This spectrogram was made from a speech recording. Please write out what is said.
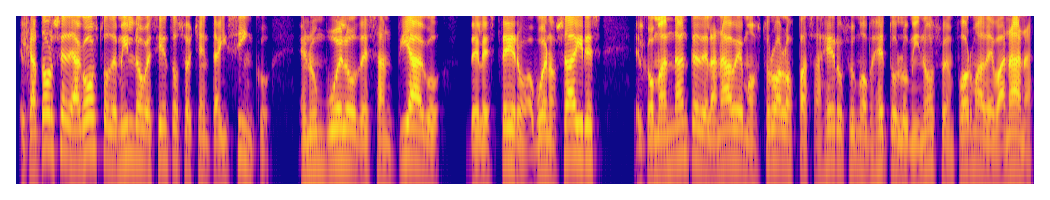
El 14 de agosto de 1985, en un vuelo de Santiago del Estero a Buenos Aires, el comandante de la nave mostró a los pasajeros un objeto luminoso en forma de banana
